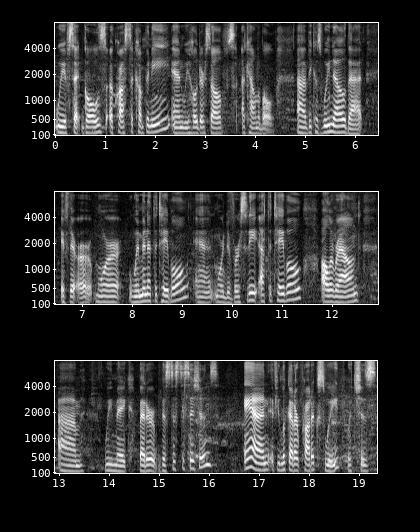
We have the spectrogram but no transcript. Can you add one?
We have set goals across the company and we hold ourselves accountable uh, because we know that if there are more women at the table and more diversity at the table all around, um, we make better business decisions. And if you look at our product suite, which is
